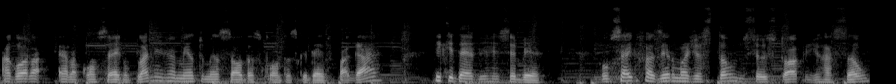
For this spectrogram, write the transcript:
Agora ela consegue um planejamento mensal das contas que deve pagar e que deve receber. Consegue fazer uma gestão do seu estoque de ração,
